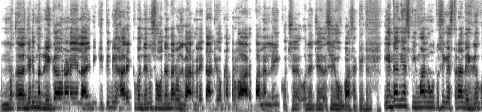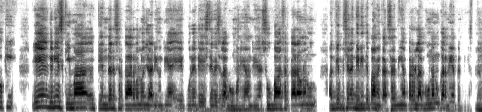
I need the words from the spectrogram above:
ਜਿਹੜੀ ਮਨਰੇਗਾ ਉਹਨਾਂ ਨੇ ਲਾਜ਼ਮੀ ਕੀਤੀ ਵੀ ਹਰ ਇੱਕ ਬੰਦੇ ਨੂੰ 100 ਦਿਨ ਦਾ ਰੋਜ਼ਗਾਰ ਮਿਲੇ ਤਾਂ ਕਿ ਉਹ ਆਪਣਾ ਪਰਿਵਾਰ ਪਾਲਣ ਲਈ ਕੁਝ ਉਹਦੇ 'ਚ ਸਹਿਯੋਗ ਪਾ ਸਕੇ। ਇਦਾਂ ਦੀਆਂ ਸਕੀਮਾਂ ਨੂੰ ਤੁਸੀਂ ਕਿਸ ਤਰ੍ਹਾਂ ਦੇਖਦੇ ਹੋ? ਕਿਉਂਕਿ ਇਹ ਜਿਹੜੀਆਂ ਸਕੀਮਾਂ ਕੇਂਦਰ ਸਰਕਾਰ ਵੱਲੋਂ ਜਾਰੀ ਹੁੰਦੀਆਂ ਇਹ ਪੂਰੇ ਦੇਸ਼ ਦੇ ਵਿੱਚ ਲਾਗੂ ਹੋਣੀਆਂ ਹੁੰਦੀਆਂ। ਸੂਬਾ ਸਰਕਾਰਾਂ ਉਹਨਾਂ ਨੂੰ ਅੱਗੇ ਪਿੱਛੇ ਨੇ ਦੇਰੀ ਤੇ ਭਾਵੇਂ ਕਰ ਸਕਦੀਆਂ ਪਰ ਲਾਗੂ ਉਹਨਾਂ ਨੂੰ ਕਰਨੀਆਂ ਪੈਂਦੀਆਂ।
